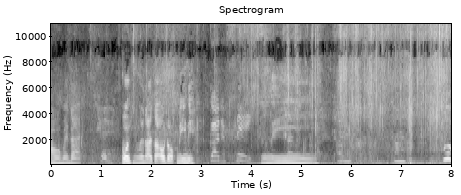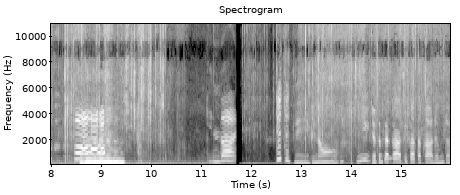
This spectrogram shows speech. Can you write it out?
อ๋อไม่ได้ โอเคโอ้ยยังไม่ได้ก็เอาดอกนี้นี่ got a face นี่ทำทำกินได้จุดจุดนี่พี่น้องนี่อย่าทำตะกร้าสิคะตะกร้าเดี๋ยวมันจะ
